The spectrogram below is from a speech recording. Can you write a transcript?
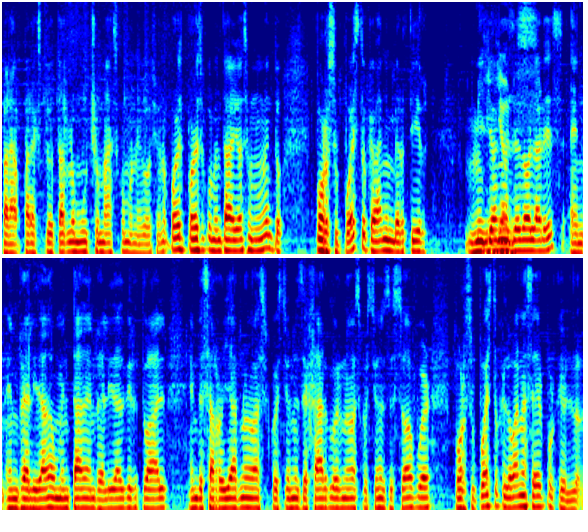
para, para explotarlo mucho más como negocio, ¿no? Por, eso- por eso comentaba yo hace un momento, por supuesto que van a invertir millones, Millones. de dólares en, en realidad aumentada, en realidad virtual, en desarrollar nuevas cuestiones de hardware, nuevas cuestiones de software. Por supuesto que lo van a hacer porque lo-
